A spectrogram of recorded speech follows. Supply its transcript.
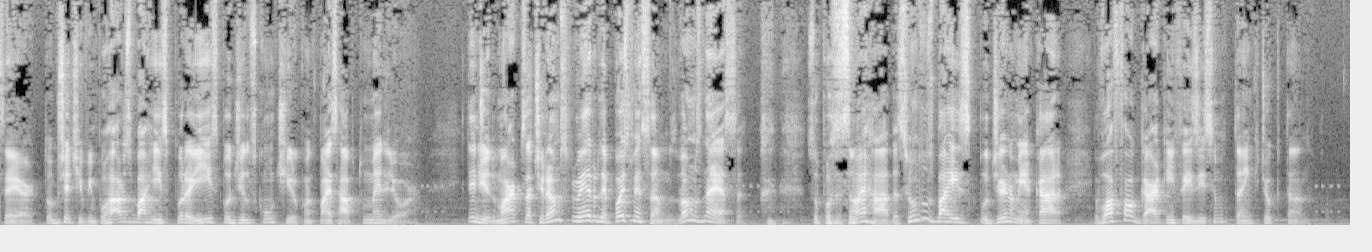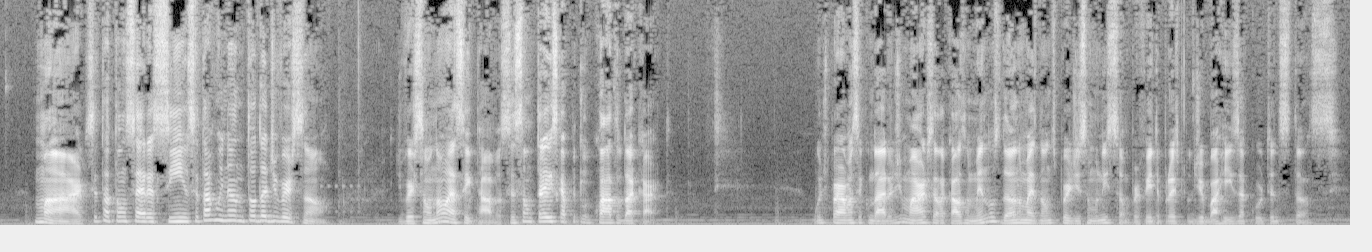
Certo. Objetivo: empurrar os barris por aí e explodi-los com um tiro. Quanto mais rápido, melhor. Entendido. Marcos, atiramos primeiro, depois pensamos. Vamos nessa. Suposição errada. Se um dos barris explodir na minha cara, eu vou afogar quem fez isso em um tanque de octano. Marcos, você tá tão sério assim? Você tá arruinando toda a diversão. Diversão não é aceitável. Seção 3, capítulo 4 da carta. Múltipla arma secundária de Marcos, ela causa menos dano, mas não desperdiça munição. Perfeita para explodir barris a curta distância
